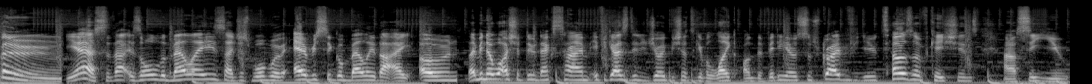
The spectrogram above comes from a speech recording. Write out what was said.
Spoon! Yeah, so that is all the melees. I just won with every single melee that I own. Let me know what I should do next time. If you guys did enjoy, be sure to give a like on the video. Subscribe if you do. Tell us notifications. And I'll see you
